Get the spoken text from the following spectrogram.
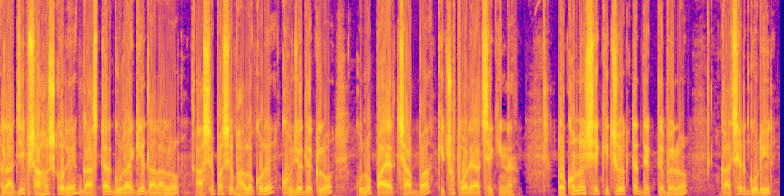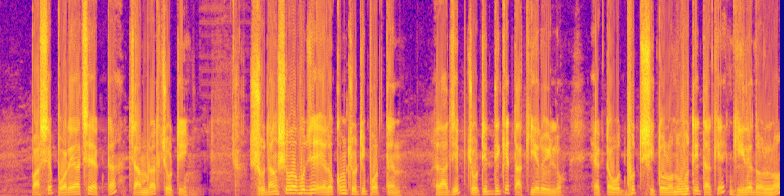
রাজীব সাহস করে গাছটার গোড়ায় গিয়ে দাঁড়াল। আশেপাশে ভালো করে খুঁজে দেখল, কোনো পায়ের ছাপ বা কিছু পড়ে আছে কিনা। তখনই সে কিছু একটা দেখতে পেল। গাছের গুড়ির পাশে পড়ে আছে একটা চামড়ার চটি। সুধাংশুবাবু যে এরকম চটি পরতেন, রাজীব চটির দিকে তাকিয়ে রইল। একটা অদ্ভুত শীতল অনুভূতি তাকে ঘিরে ধরল।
